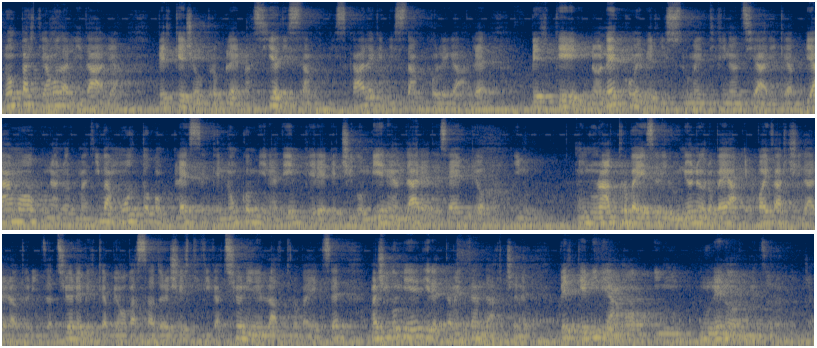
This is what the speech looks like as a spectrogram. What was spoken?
non partiamo dall'Italia perché c'è un problema sia di stampo fiscale che di stampo legale perché non è come per gli strumenti finanziari che abbiamo una normativa molto complessa e che non conviene adempiere e ci conviene andare ad esempio in in un altro paese dell'Unione Europea e poi farci dare l'autorizzazione perché abbiamo passato le certificazioni nell'altro paese, ma ci conviene direttamente andarcene perché viviamo in un'enorme zona grigia.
